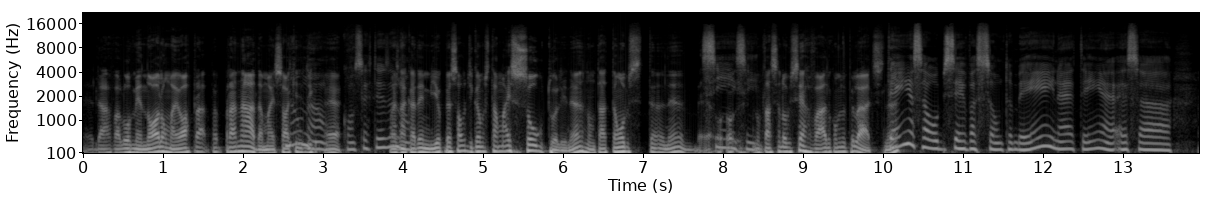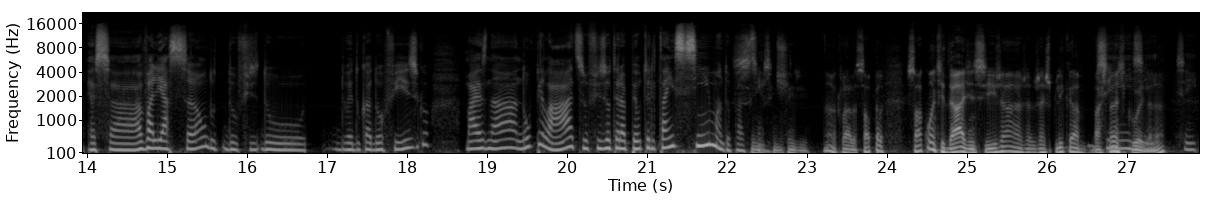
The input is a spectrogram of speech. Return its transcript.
é, dar valor menor ou maior para nada, mas só não, que não, é, com certeza mas não. na academia o pessoal digamos está mais solto ali né não está tão né sim, sim. não está sendo observado como no pilates né tem essa observação também né tem essa essa avaliação do, do, do, do educador físico mas na, no Pilates, o fisioterapeuta ele está em cima do paciente. Sim, sim, entendi. Não, claro, só, pela, só a quantidade em si já, já, já explica bastante sim, coisa, sim, né? Sim.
